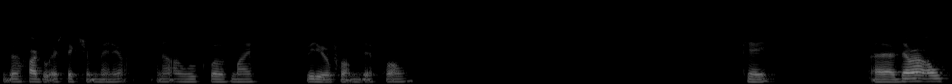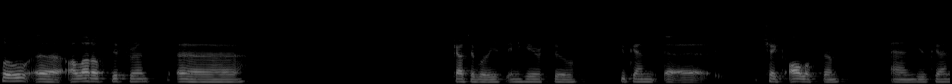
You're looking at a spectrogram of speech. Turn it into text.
to the hardware section menu and I will close my video from the phone. Okay. Uh, there are also uh, a lot of different uh, categories in here too. You can uh, check all of them and you can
